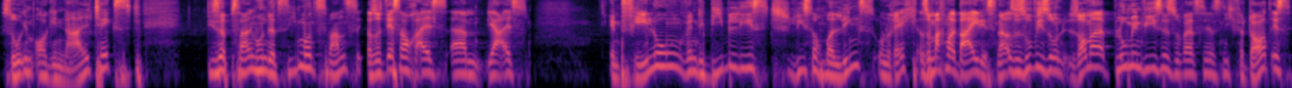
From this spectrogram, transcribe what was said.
So im Originaltext. Dieser Psalm 127, also das auch als, ähm, ja, als Empfehlung, wenn die Bibel liest, lies auch mal links und rechts. Also mach mal beides. Ne? Also so wie so eine Sommerblumenwiese, soweit es jetzt nicht verdorrt ist,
